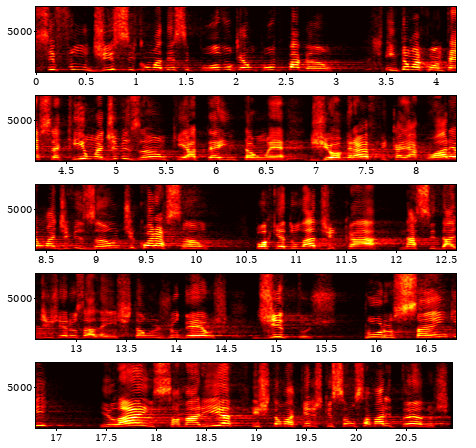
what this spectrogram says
se fundisse com a desse povo que é um povo pagão. Então acontece aqui uma divisão que até então é geográfica e agora é uma divisão de coração. Porque do lado de cá, na cidade de Jerusalém, estão os judeus ditos puro sangue, e lá em Samaria estão aqueles que são samaritanos,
